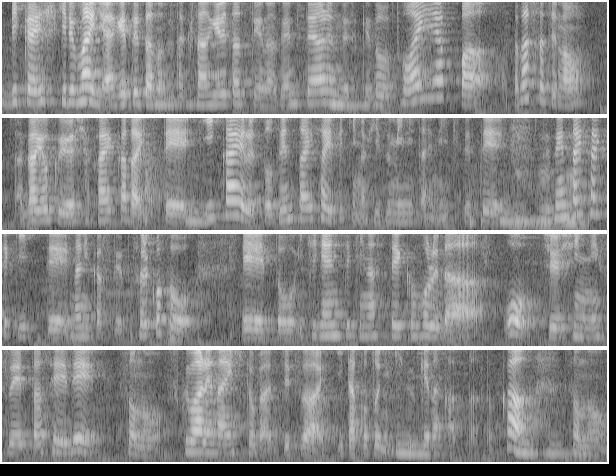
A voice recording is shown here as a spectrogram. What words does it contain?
理解しきる前に上げてたので、たくさん上げれたっていうのは前提あるんですけど、とはいえやっぱ私たちのがよく言う社会課題って言い換えると全体最適の歪みみたいに言ってて、で全体最適って何かっていうとそれこそえーと、一元的なステークホルダーを中心に据えたせいでその救われない人が実はいたことに気づけなかったとか、その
